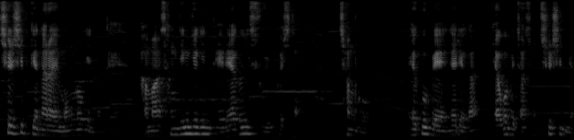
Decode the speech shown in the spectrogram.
70개 나라의 목록이 있는데 아마 상징적인 대략의 수일 것이다. 참고 애굽에 내려간 야곱의 자손 70명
